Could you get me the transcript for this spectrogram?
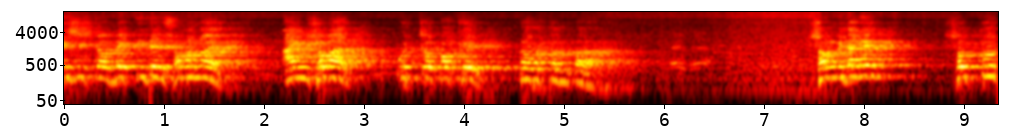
বিশিষ্ট ব্যক্তিদের সমন্বয়ে আইনসভার উচ্চ কক্ষের প্রবর্তন করা। সংবিধানের সত্তর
